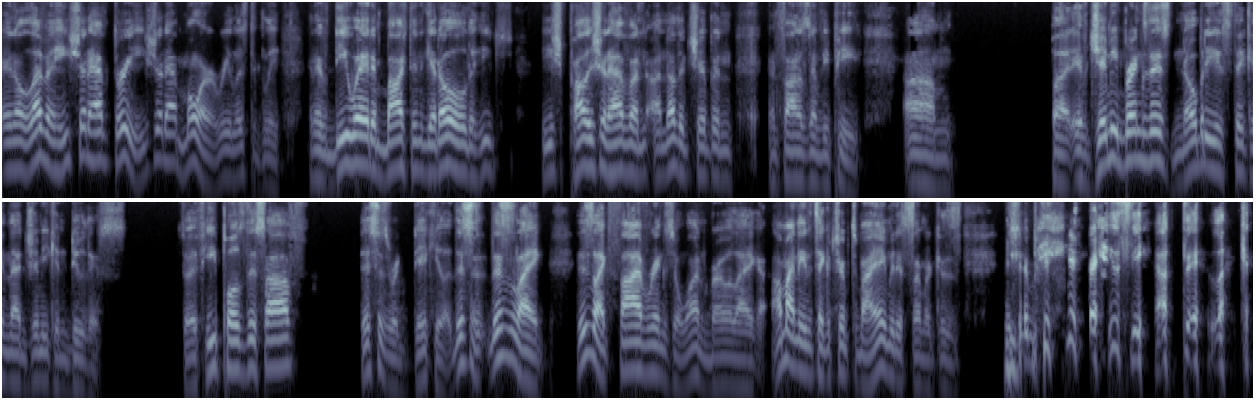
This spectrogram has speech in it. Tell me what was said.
in eleven, he should have three. He should have more realistically. And if D Wade and Bosh didn't get old, he he sh- probably should have an, another chip in in Finals MVP. Um, but if Jimmy brings this, nobody is thinking that Jimmy can do this. So if he pulls this off, this is ridiculous. This is this is like this is like five rings to one, bro. Like I might need to take a trip to Miami this summer because it should be crazy out there. Like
